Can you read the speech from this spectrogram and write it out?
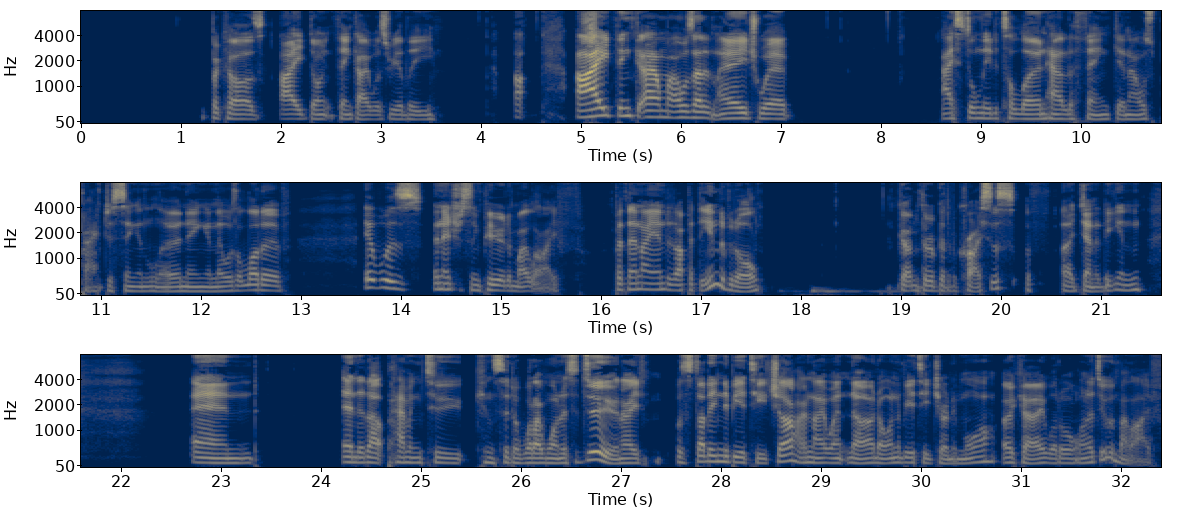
because I don't think I was really. I think um, I was at an age where I still needed to learn how to think, and I was practicing and learning, and there was a lot of. It was an interesting period of my life, but then I ended up at the end of it all, going through a bit of a crisis of identity and and ended up having to consider what I wanted to do. And I was studying to be a teacher, and I went, no, I don't want to be a teacher anymore. Okay, what do I want to do with my life?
